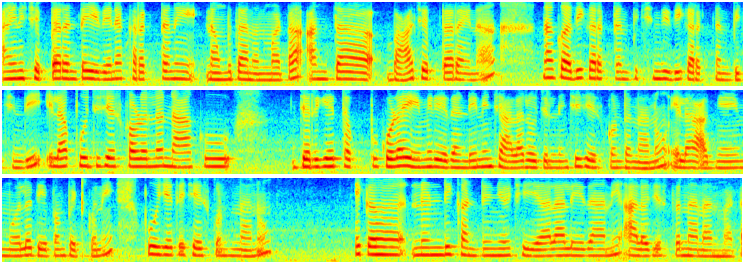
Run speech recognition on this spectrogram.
ఆయన చెప్పారంటే ఏదైనా కరెక్ట్ అని నమ్ముతానమాట అంత బాగా చెప్తారు ఆయన. నాకు అది కరెక్ట్ అనిపించింది ఇది కరెక్ట్ అనిపించింది. ఇలా పూజ చేసుకోవడంలో నాకు జరిగే తప్పు కూడా ఏమీ లేదండి. నేను చాలా రోజుల నుంచి చేసుకుంటున్నాను. ఇలా అగ్నేయం మూల దీపం పెట్టుకొని పూజ అయితే చేసుకుంటున్నాను. ఇక నుండి కంటిన్యూ చేయాలా లేదా అని ఆలోచిస్తున్నాను అనమాట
